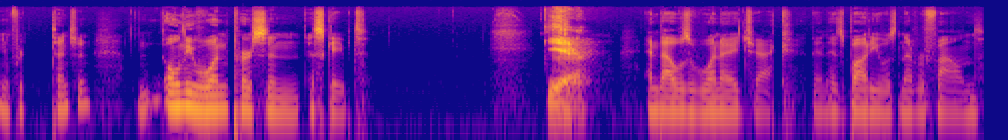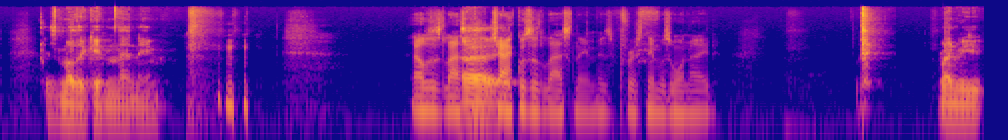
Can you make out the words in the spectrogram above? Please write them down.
in retention only one person escaped Yeah. and that was one-eyed jack then his body was never found His mother gave him that name. That was his last Uh, name. Jack was his last name. His first name was One Eyed. Remind me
